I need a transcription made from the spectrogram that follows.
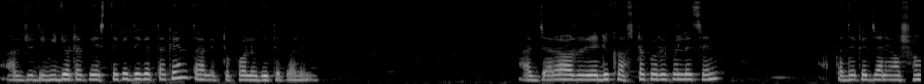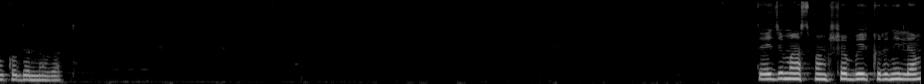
আর যদি ভিডিওটা পেজ থেকে দেখে থাকেন, তাহলে একটু ফলো দিতে পারেন। আর যারা অলরেডি কাজটা করে ফেলেছেন, আপনাদেরকে জানাই অসংখ্য ধন্যবাদ। তো এই যে মাছ, মাংস বের করে নিলাম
